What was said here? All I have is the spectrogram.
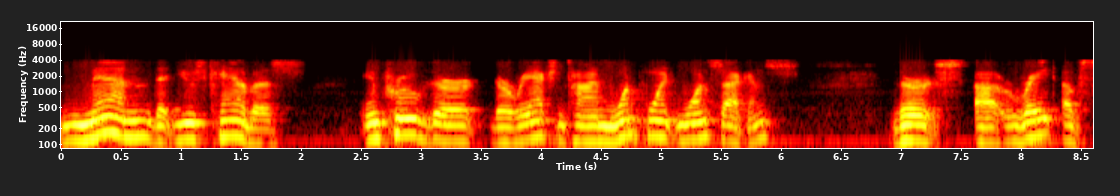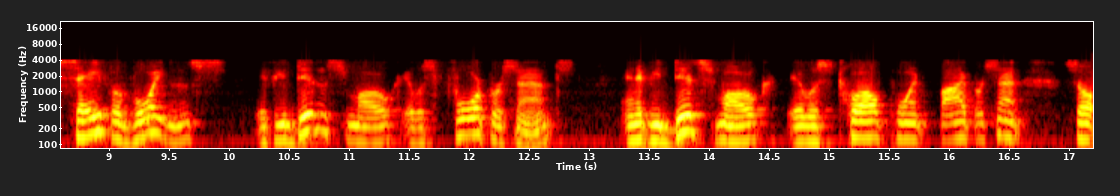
men that use cannabis improve their their reaction time 1.1 seconds. Their uh, rate of safe avoidance, if you didn't smoke, it was four percent, and if you did smoke, it was 12.5%. So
